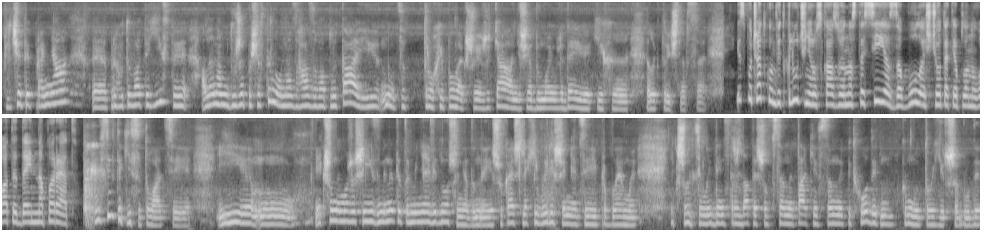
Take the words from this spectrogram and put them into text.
Включити прання, е, приготувати їсти. Але нам дуже пощастило, у нас газова плита, і ну, це трохи полегшує життя, ніж я думаю, у людей, у яких е, електричне все. І з початком відключення, розказує Анастасія, забула, що таке планувати день наперед. Ми всі в такій ситуації. І якщо не можеш її змінити, то міняй відношення до неї, шукай шляхи вирішення цієї проблеми. Якщо цілий день страждати, що все не так і все не підходить, ну, кому то гірше буде.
